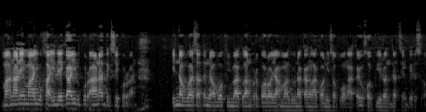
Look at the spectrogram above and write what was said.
Maknane mayuha ilaika il Qur'ana tekse Qur'an. Inna wa satamna Allah bima klan perkara ya maluna kang lakoni sapa ngakeh khabiron dat sing pirsa.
